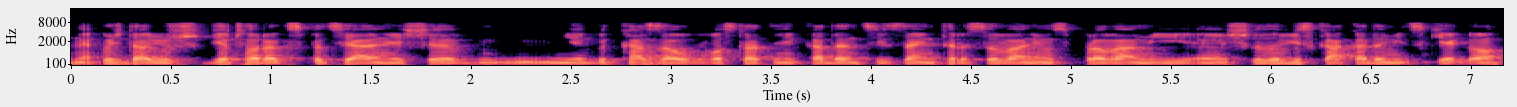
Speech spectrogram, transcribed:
Jakoś Dariusz Wieczorek specjalnie się nie wykazał w ostatniej kadencji zainteresowaniem sprawami e, środowiska akademickiego.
